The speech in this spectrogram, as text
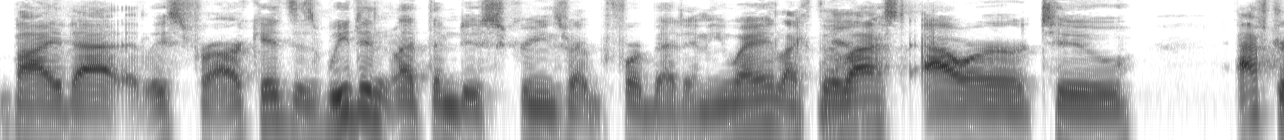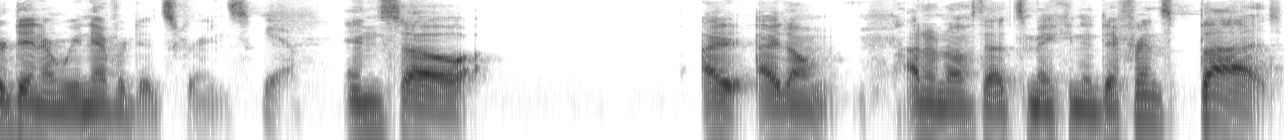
buy that, at least for our kids, is we didn't let them do screens right before bed anyway. Like the last hour or two after dinner, we never did screens. Yeah. And so I, I don't, I don't know if that's making a difference, but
